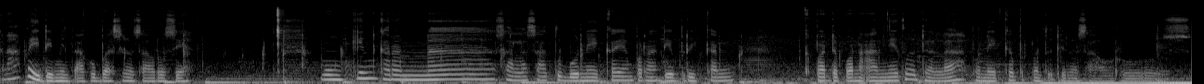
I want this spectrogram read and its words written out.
Kenapa ya dia minta aku bahas dinosaurus ya? Mungkin karena salah satu boneka yang pernah dia berikan kepada ponaannya itu adalah boneka berbentuk dinosaurus.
